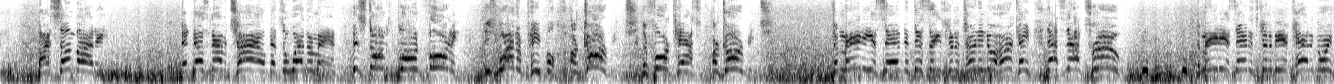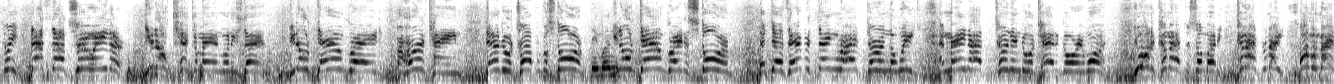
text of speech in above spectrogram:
be given by somebody that doesn't have a child that's a weatherman. This storm's blowing 40. These weather people are garbage. Their forecasts are garbage. The media said that this thing's going to turn into a hurricane. That's not true. The media said it's going to be a category three. That's not true either. You don't kick a man when he's down. You don't downgrade a hurricane down to a tropical storm. You don't downgrade a storm that does everything during the week and may not turn into a category one. You want to come after somebody? Come after me. I'm a man. I'm 40.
